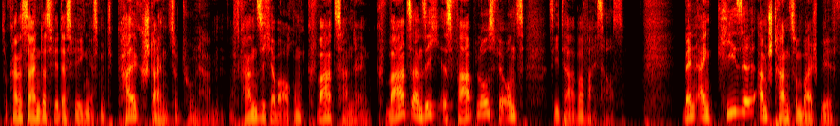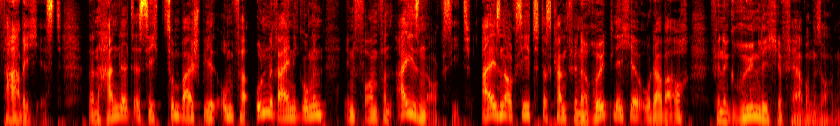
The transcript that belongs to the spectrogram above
So kann es sein, dass wir deswegen es mit Kalkstein zu tun haben. Es kann sich aber auch um Quarz handeln. Quarz an sich ist farblos, für uns sieht er aber weiß aus. Wenn ein Kiesel am Strand zum Beispiel farbig ist, dann handelt es sich zum Beispiel um Verunreinigungen in Form von Eisenoxid. Eisenoxid, das kann für eine rötliche oder aber auch für eine grünliche Färbung sorgen.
